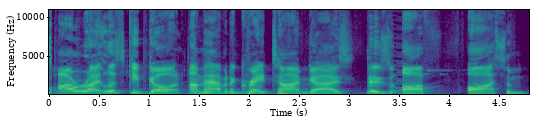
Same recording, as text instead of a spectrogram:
school! All right, let's keep going. I'm having a great time, guys. This is off awesome.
